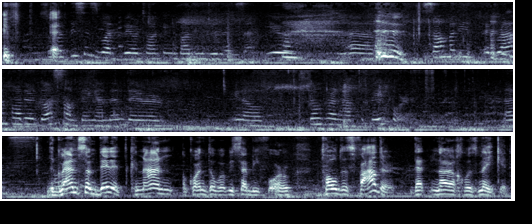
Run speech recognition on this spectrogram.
If So but this is what we are talking about in Judaism. You, uh, somebody, a grandfather does something, and then their, you know, children have to pay for it. That's The also- grandson did it. Canaan, according to what we said before, told his father that Noach was naked.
